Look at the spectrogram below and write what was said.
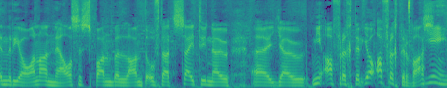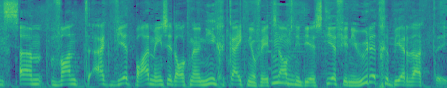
in Rihanna Nel se span beland of dat sy toe nou uh jou nie afrigter, jou afrigter was? Yes. Um want ek weet baie mense het dalk nou nie gekyk nie of het selfs nie DStv nie. Hoe het dit gebeur dat uh,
